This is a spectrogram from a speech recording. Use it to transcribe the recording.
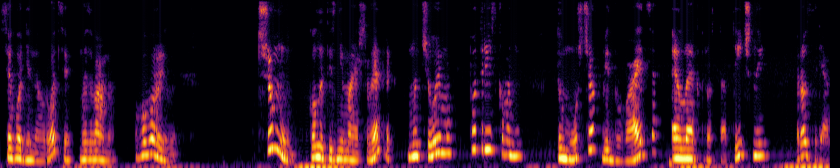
Сьогодні на уроці ми з вами говорили, чому, коли ти знімаєш ветрик, ми чуємо потріскування, тому що відбувається електростатичний розряд.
